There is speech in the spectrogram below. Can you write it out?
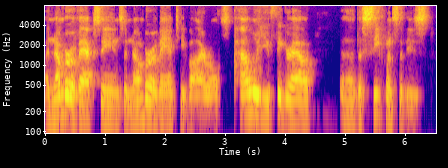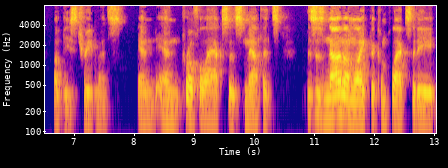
a number of vaccines, a number of antivirals. How will you figure out uh, the sequence of these of these treatments and, and prophylaxis methods? This is not unlike the complexity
